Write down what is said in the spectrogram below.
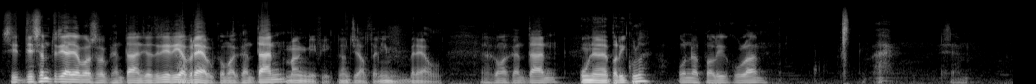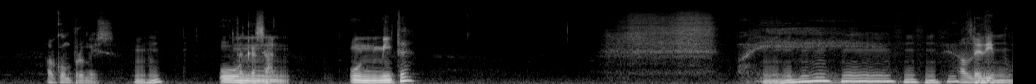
Si, deixa'm triar llavors el cantant, jo triaria Brel com a cantant, Magnífic, doncs ja el tenim, Brel. Eh, com a cantant, Una pel·lícula? una pel·lícula... Ah. El compromís. Uh -huh. un, Casant. un mite? El d'Edipo.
